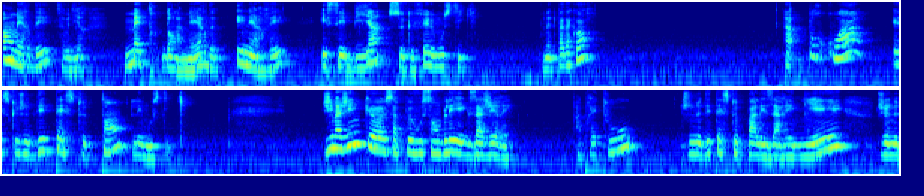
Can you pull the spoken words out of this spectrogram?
Emmerder, ça veut dire mettre dans la merde, énerver, et c'est bien ce que fait le moustique. Vous n'êtes pas d'accord? Ah, Pourquoi est-ce que je déteste tant les moustiques? J'imagine que ça peut vous sembler exagéré. Après tout, je ne déteste pas les araignées, je ne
